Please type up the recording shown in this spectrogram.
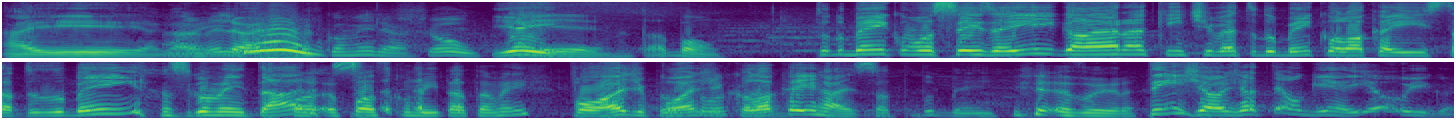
Aí, agora Aí, melhor. agora Ficou melhor. Show. E aí, Aê, tá bom. tudo bem com vocês aí, galera? Quem tiver tudo bem, coloca aí, está tudo bem nos Po- Eu comentários. posso comentar também? Pode, Então pode. Coloca aí, Tá Raíssa. tudo bem. É zoeira. Tem já, já tem alguém aí, ô Igor?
